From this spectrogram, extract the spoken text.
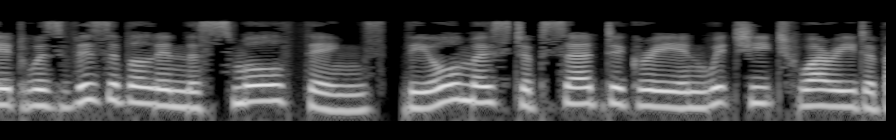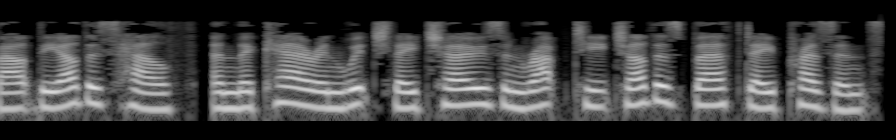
It was visible in the small things, the almost absurd degree in which each worried about the other's health, and the care in which they chose and wrapped each other's birthday presents,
